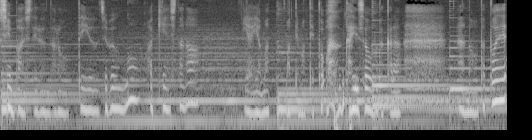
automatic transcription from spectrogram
心配してるんだろうっていう自分を発見したらいやいや、ま、待って待ってと。大丈夫だから。あのたとえ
